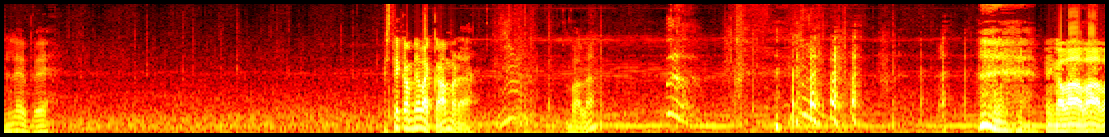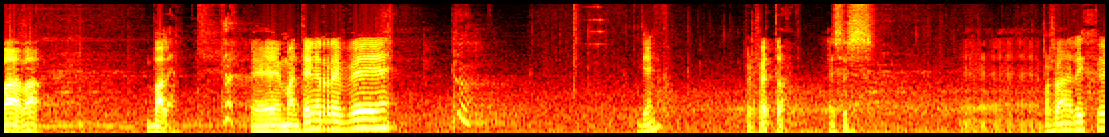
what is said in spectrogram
LB. Este cambia la cámara. Vale. Venga, va, va, va, va. Vale. Eh, mantén RB. Bien. Perfecto. Ese es. Eh, persona elige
